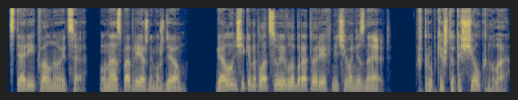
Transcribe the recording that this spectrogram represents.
Старик волнуется. У нас по-прежнему ждем. Галунщики на плацу и в лабораториях ничего не знают. В трубке что-то щелкнуло,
